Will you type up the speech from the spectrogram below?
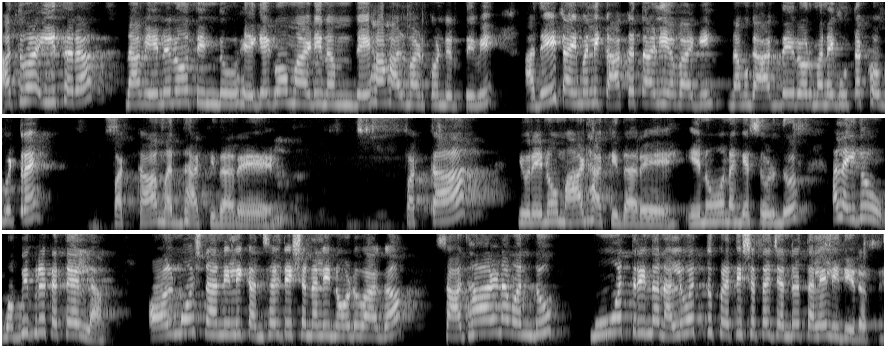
ಅಥವಾ ಈ ತರ ನಾವೇನೇನೋ ತಿಂದು ಹೇಗೆಗೋ ಮಾಡಿ ನಮ್ ದೇಹ ಹಾಳು ಮಾಡ್ಕೊಂಡಿರ್ತೀವಿ. ಅದೇ ಟೈಮಲ್ಲಿ ಕಾಕತಾಳೀಯವಾಗಿ ನಮ್ಗೆ ಆಗದೆ ಇರೋರ್ ಮನೆಗೆ ಊಟಕ್ಕೆ ಹೋಗ್ಬಿಟ್ರೆ ಪಕ್ಕಾ ಮದ್ದು ಹಾಕಿದ್ದಾರೆ ಪಕ್ಕಾ ಇವ್ರೇನೋ ಮಾಡಿ ಹಾಕಿದ್ದಾರೆ ಏನೋ ನಂಗೆ ಸುಳ್ದು. ಅಲ್ಲ, ಇದು ಒಬ್ಬಿಬ್ರ ಕತೆ ಅಲ್ಲ. ಆಲ್ಮೋಸ್ಟ್ ನಾನಿಲ್ಲಿ ಕನ್ಸಲ್ಟೇಷನ್ ಅಲ್ಲಿ ನೋಡುವಾಗ ಸಾಧಾರಣ ಒಂದು ಮೂವತ್ತರಿಂದ ನಲವತ್ತು ಪ್ರತಿಶತ ಜನರ ತಲೆಯಲ್ಲಿ ಇದಿರುತ್ತೆ.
